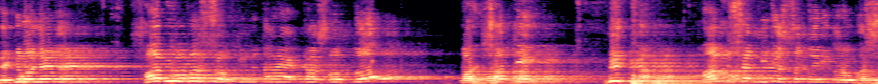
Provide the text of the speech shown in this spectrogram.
দেখতে পাওয়া যায় সবই উপাস্য, কিন্তু তারা একটা সত্য নয় কি মিথ্যা। মানুষের নিজস্ব তৈরি করে উপাস্য।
